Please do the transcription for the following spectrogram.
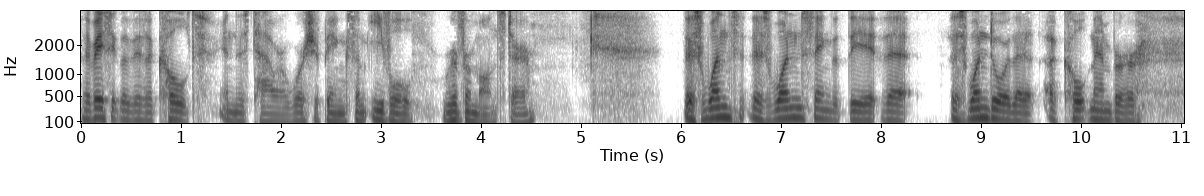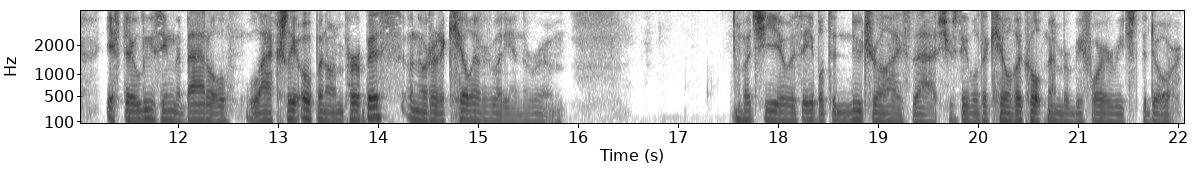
basically there's a cult in this tower worshiping some evil river monster. There's one th- there's one thing that the that there's one door that a cult member if they're losing the battle will actually open on purpose in order to kill everybody in the room. But she was able to neutralize that. She was able to kill the cult member before he reached the door.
